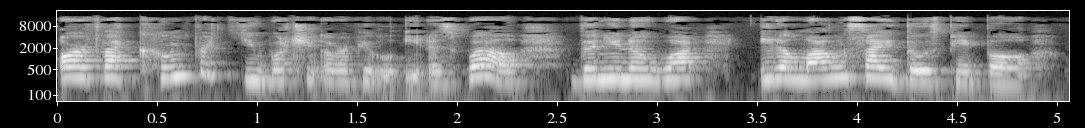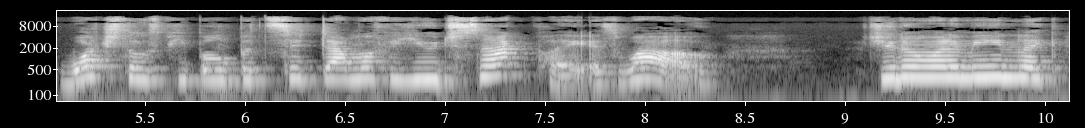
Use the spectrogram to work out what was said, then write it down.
Or if that comforts you watching other people eat as well, then you know what? Eat alongside those people, watch those people, but sit down with a huge snack plate as well. Do you know what I mean? Like,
